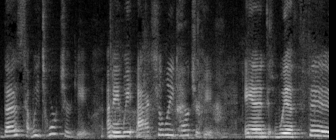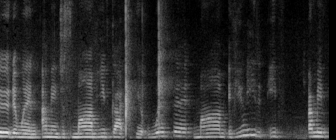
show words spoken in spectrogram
those we tortured you. I mean, we actually tortured you. And with food, and when I mean, just mom, you've got to get with it. Mom, if you need, if, I mean,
